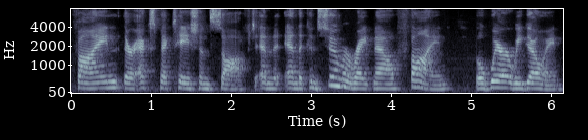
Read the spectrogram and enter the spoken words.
fine, their expectations soft, and and the consumer right now fine. But where are we going?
